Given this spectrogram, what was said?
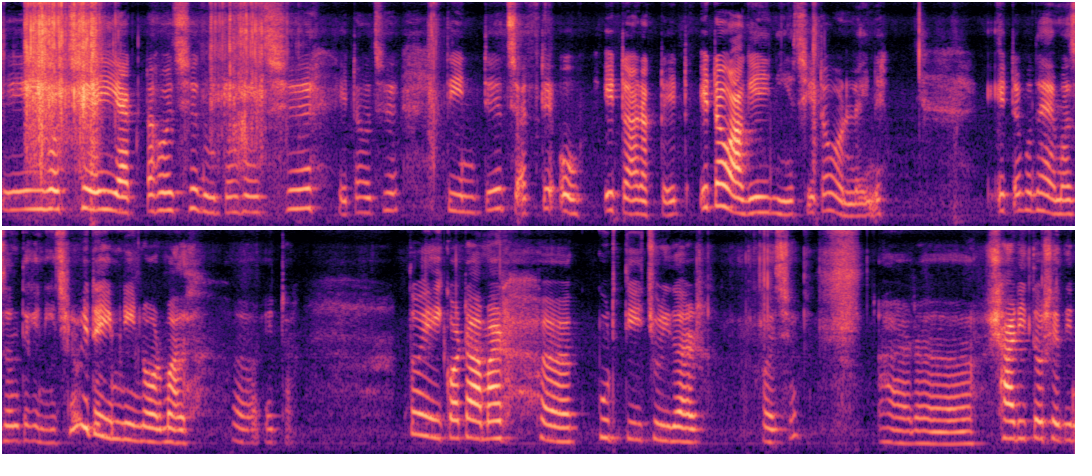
এই হচ্ছে, এই একটা হয়েছে, দুটো হয়েছে, এটা হচ্ছে তিনটে, চারটে, ও, এটা আর একটা, এটা, এটাও আগেই নিয়েছি, এটাও অনলাইনে এটা বোধহয় অ্যামাজন থেকে নিয়েছিলাম, এটা এমনি নর্মাল এটা। তো এই কটা আমার কুর্তি, চুড়িদার হয়েছে। আর শাড়ি তো সেদিন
